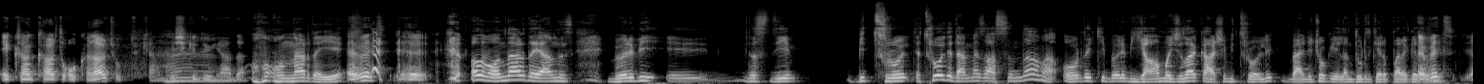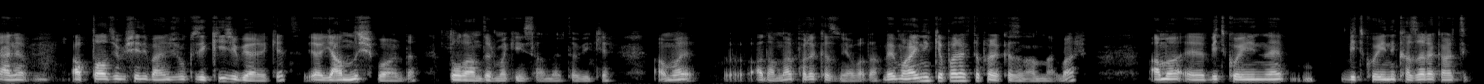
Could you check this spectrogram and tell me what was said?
Ekran kartı o kadar çok tükenmiş ki Ha. dünyada. Onlar da iyi. Evet, e, Oğlum onlar da yalnız böyle bir e, nasıl diyeyim bir troll, troll de denmez aslında ama oradaki böyle bir yağmacılığa karşı bir trollük bence çok iyi lan durduk yere para kazanıyor. evet yani aptalca bir şey değil. Bence çok zekice bir hareket. Ya yanlış bu arada. Dolandırmak insanları tabii ki. Ama e, adamlar para kazanıyor havadan. Ve mining yaparak da para kazananlar var. Ama e, Bitcoin'e Bitcoin'i kazarak artık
